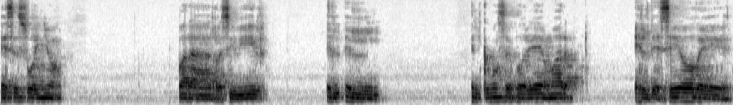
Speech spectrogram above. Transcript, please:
ese sueño para recibir el, el, el, ¿cómo se podría llamar? El deseo de,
